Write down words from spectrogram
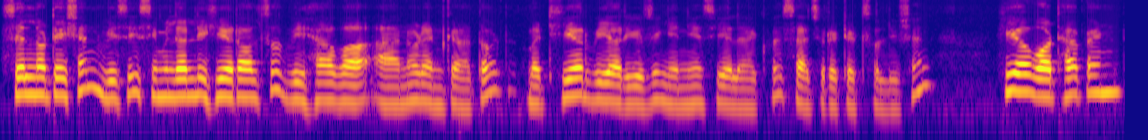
cell notation we see similarly here also we have a anode and cathode, but here we are using NaCl aqueous saturated solution. Here what happened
